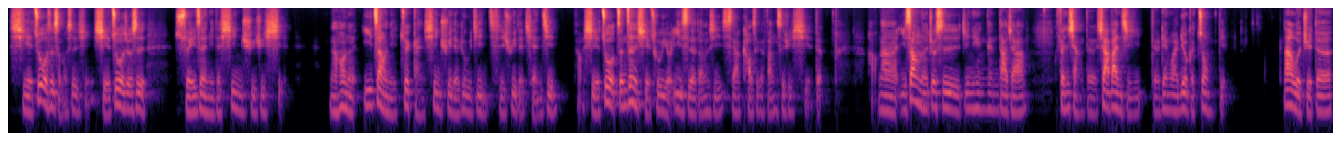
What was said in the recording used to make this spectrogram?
写作是什么事情？写作就是随着你的兴趣去写，然后呢，依照你最感兴趣的路径持续的前进。好，写作真正写出有意思的东西是要靠这个方式去写的。好，那以上呢就是今天跟大家分享的下半集的另外六个重点。那我觉得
